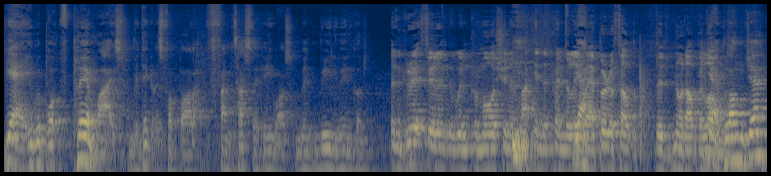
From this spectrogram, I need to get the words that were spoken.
yeah, he was but playing wise, ridiculous footballer, fantastic. He was Re- really, really good. And a great feeling to win promotion and back in the Premier League Yeah. where Borough felt they'd no doubt belonged. Yeah, belonged, yeah.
